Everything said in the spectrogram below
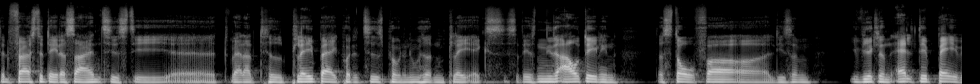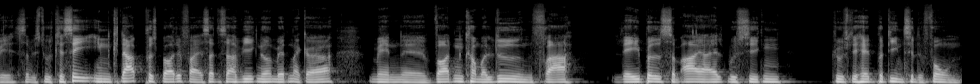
den første data scientist i, øh, hvad der hed Playback på det tidspunkt, og nu hedder den PlayX. Så det er sådan en lille afdeling, der står for at ligesom i virkeligheden alt det bagved. Så hvis du kan se en knap på Spotify, så, så har vi ikke noget med den at gøre, men øh, hvordan kommer lyden fra labels, som ejer alt musikken, pludselig hen på din telefon,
